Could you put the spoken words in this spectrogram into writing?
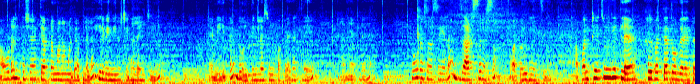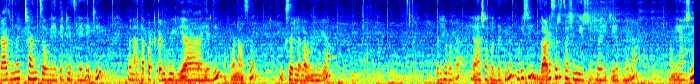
आवडेल तशा त्या प्रमाणामध्ये आपल्याला हिरवी मिरची घालायची आहे. त्या मी इथं दोन तीन लसूण पाकळ्या घातले आहे आणि आपल्याला थोडंसं असं याला जाडसर असं वाटून घ्यायचं आहे. आपण ठेचून घेतल्या खलबत्त्यात वगैरे तर अजूनच छान चव येते ठेचलेल्याची. पण आता पटकन होईल या याने. आपण असं मिक्सरला लावून घेऊया. तर हे बघा ह्या अशा पद्धतीने थोडीशी जाडसरच अशी मिरची ठेवायची आपल्याला. आणि अशी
